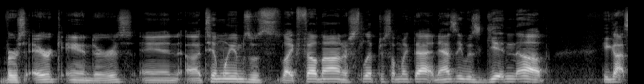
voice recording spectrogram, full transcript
versus Eryk Anders, and uh, Tim Williams was like fell down or slipped or something like that, and as he was getting up, he got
